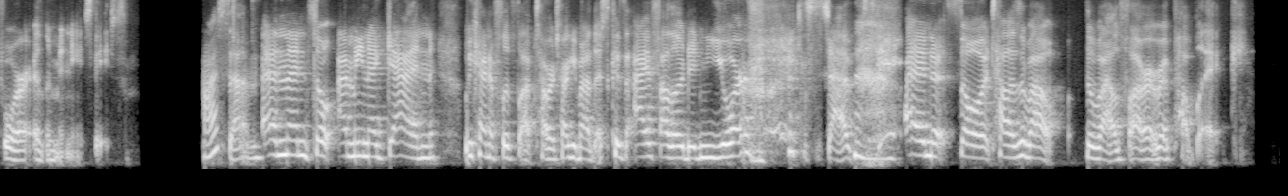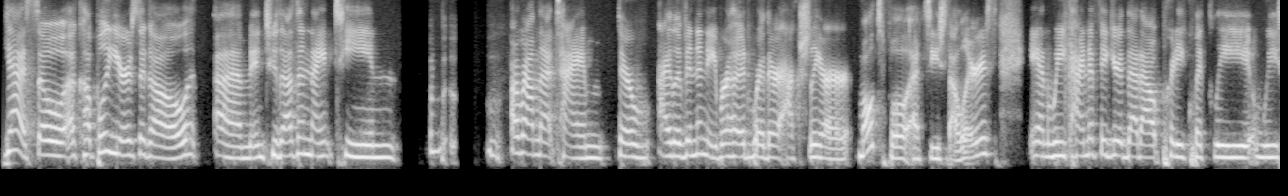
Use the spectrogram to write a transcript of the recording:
for Illuminate Space. Awesome. And then, so, I mean, again, we kind of flip flopped how we're talking about this because I followed in your footsteps. and so tell us about the Wildflower Republic. Yeah. So a couple years ago, um, in 2019, around that time, there I live in a neighborhood where there actually are multiple Etsy sellers, and we kind of figured that out pretty quickly. We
